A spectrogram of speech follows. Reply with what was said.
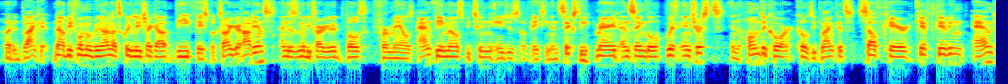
hooded blanket. Now before moving on, let's quickly check out the Facebook target audience. And this is going to be targeted both for males and females between the ages of 18 and 60, married and single, with interests in home decor, cozy blankets, self-care, gift giving, and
